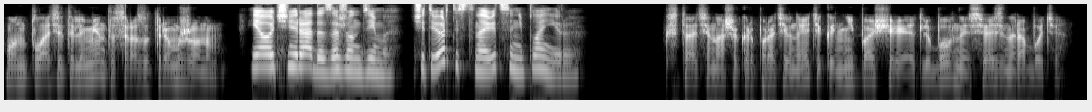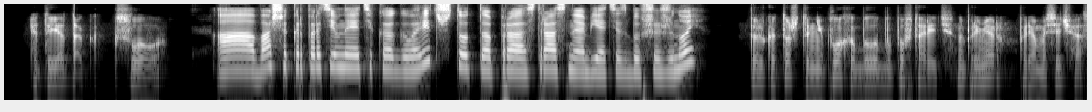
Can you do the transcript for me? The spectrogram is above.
Он платит элементы сразу трем женам. Я очень рада за жен Димы. Четвертый становиться не планирую. Кстати, наша корпоративная этика не поощряет любовные связи на работе. Это я так, к слову. А ваша корпоративная этика говорит что-то про страстные объятия с бывшей женой? Только то, что неплохо было бы повторить. Например, прямо сейчас.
